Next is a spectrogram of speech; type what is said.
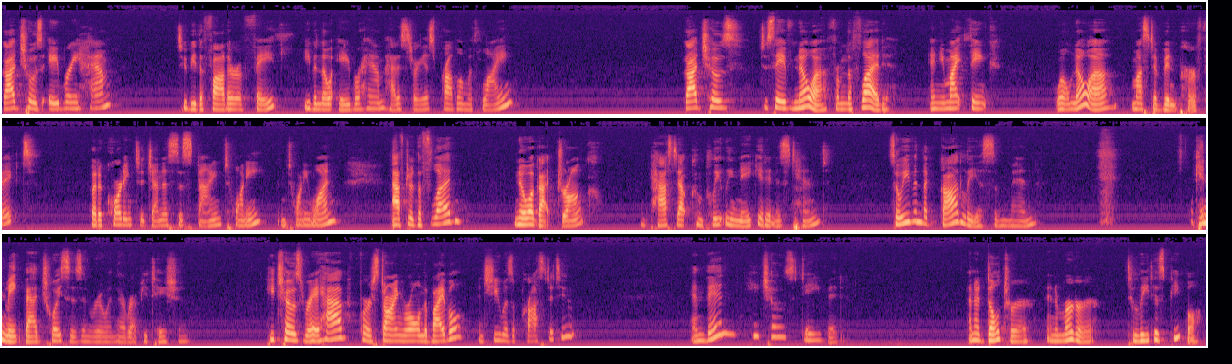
God chose Abraham to be the father of faith, even though Abraham had a serious problem with lying. God chose to save Noah from the flood and you might think, well, Noah must have been perfect. but according to Genesis 9 20 and 21, after the flood, Noah got drunk and passed out completely naked in his tent. So even the godliest of men can make bad choices and ruin their reputation. He chose Rahab for a starring role in the Bible, and she was a prostitute. And then he chose David, an adulterer and a murderer, to lead his people.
